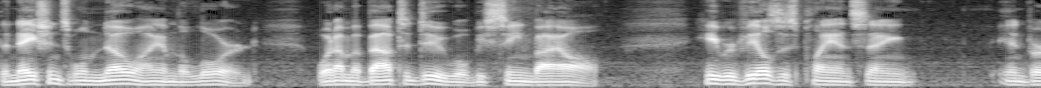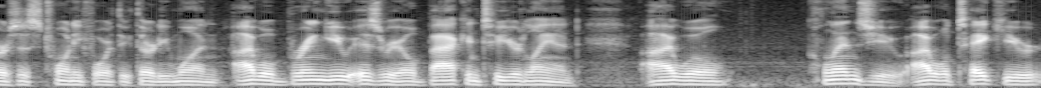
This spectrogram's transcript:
The nations will know I am the Lord. What I'm about to do will be seen by all. He reveals his plan, saying in verses 24 through 31 I will bring you, Israel, back into your land. I will cleanse you. I will take your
